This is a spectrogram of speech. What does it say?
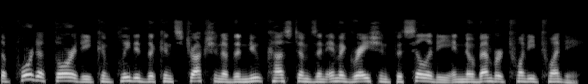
The Port Authority completed the construction of the new Customs and Immigration facility in November 2020.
